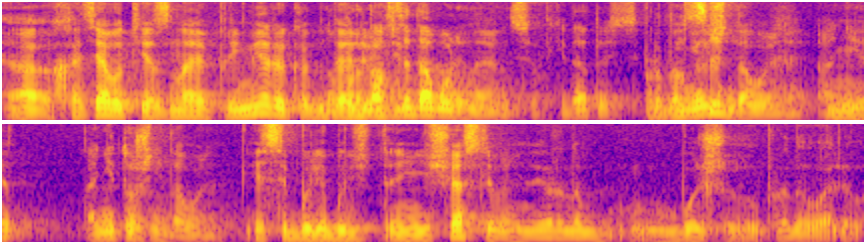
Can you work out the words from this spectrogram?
А, Хотя вот я знаю примеры, Но когда продавцы люди, довольны, наверное, все-таки, да? То есть вы Продавцы? не очень довольны? Они, Нет. Они тоже недовольны. если были бы они счастливы, они, наверное, больше его продавали бы.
